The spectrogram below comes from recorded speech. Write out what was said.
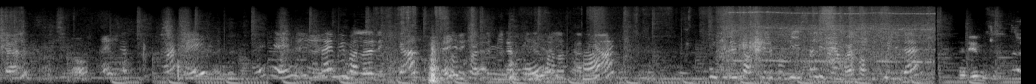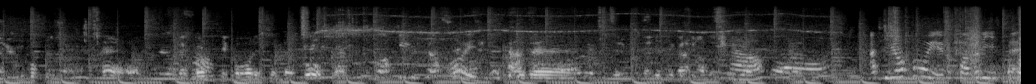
Ifrån Kväll. Hej. Hej. Hej. Är min vallare Rickard som sköter mina skidvallartävlingar. Tänkte du bara skulle få visa lite grann vad jag har för skidor. Det ryms 20 plus kvar. Det är 40 kvar i sånt där skåp. Oj. Så det, ryms väldigt mycket skidor. Alltså jag har ju favoriter.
